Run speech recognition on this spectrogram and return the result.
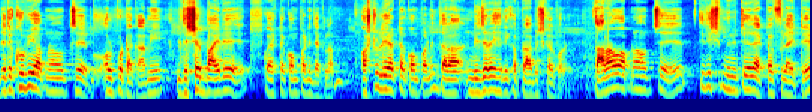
যেটা খুবই আপনার হচ্ছে অল্প টাকা। আমি দেশের বাইরে কয়েকটা কোম্পানি দেখলাম। অস্ট্রেলিয়া একটা কোম্পানি যারা নিজেরাই হেলিকপ্টার আবিষ্কার করে। তারাও আপনার হচ্ছে তিরিশ মিনিটের একটা ফ্লাইটে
